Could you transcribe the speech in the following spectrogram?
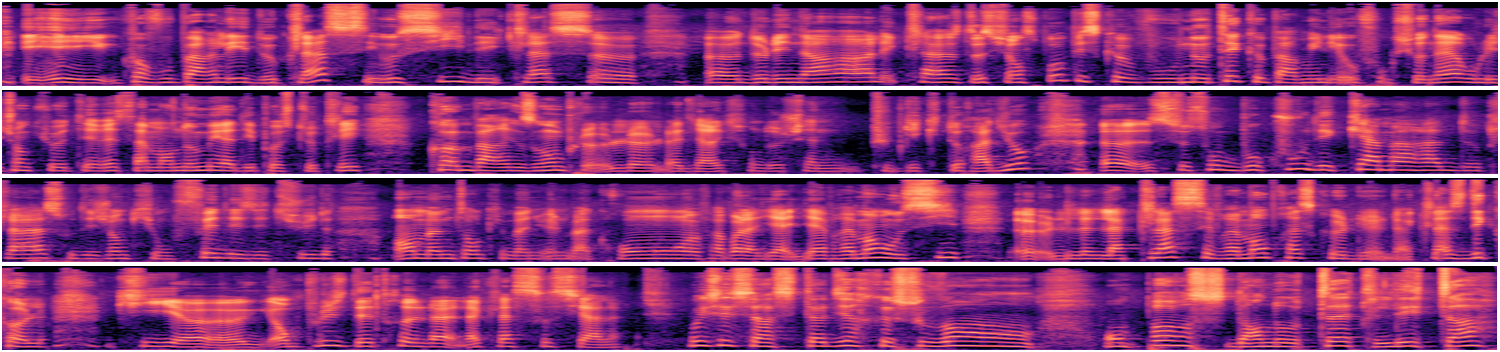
Et, quand vous parlez de classe, c'est aussi les classes euh, euh, de l'ENA, les classes de Sciences Po, puisque vous notez que parmi les hauts fonctionnaires ou les gens qui ont été récemment nommés à des postes clés, comme par exemple la direction de chaînes publiques de radio, euh, ce sont beaucoup des camarades de classe ou des gens qui ont fait des études en même temps qu'Emmanuel Macron. Enfin voilà, il y, a vraiment aussi la classe, c'est vraiment presque la classe d'école qui, en plus d'être la, classe sociale. Oui, c'est ça. C'est-à-dire que souvent on pense dans nos têtes l'État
